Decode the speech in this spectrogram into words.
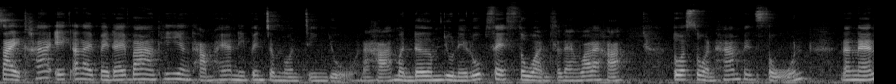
ใส่ค่า x อะไรไปได้บ้างที่ยังทำให้อันนี้เป็นจำนวนจริงอยู่นะคะ เหมือนเดิมอยู่ในรูปเศษส่วน แสดงว่าอะไรคะ ตัวส่วนห้ามเป็นศูนย์ดังนั้น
